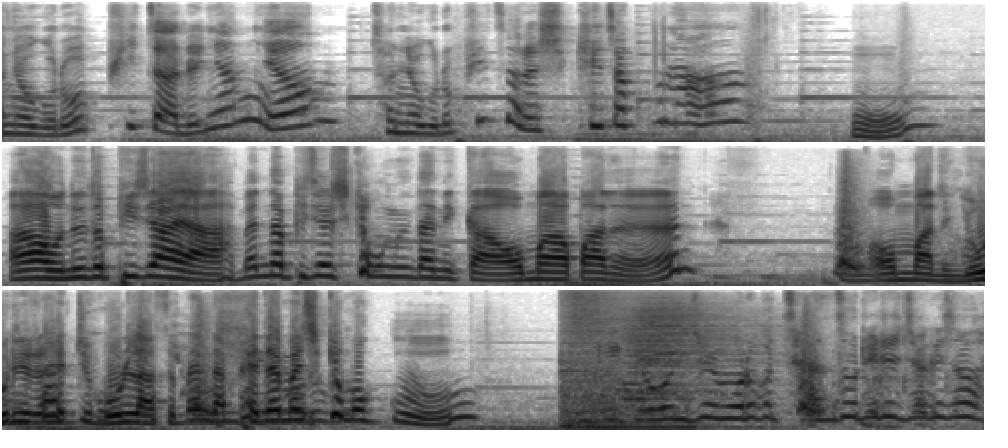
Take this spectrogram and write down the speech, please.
저녁으로 피자를 냠냠 저녁으로 피자를 시키자꾸나 어? 아 오늘도 피자야 맨날 피자 시켜 먹는다니까 엄마 아빠는 음, 엄마는 요리를 할 줄 몰라서 맨날 배달만 시켜 먹고 그게 겨운 줄 모르고 잔소리를 저기서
